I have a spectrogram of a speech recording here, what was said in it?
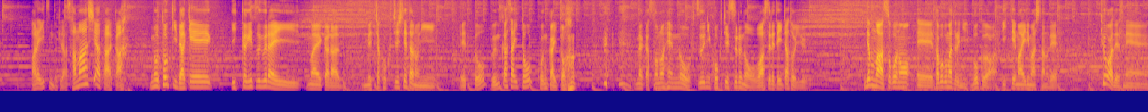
あれいつの時だ？サマーシアターか？の時だけ1ヶ月ぐらい前からめっちゃ告知してたのにえっと文化祭と今回と？なんかその辺のを普通に告知するのを忘れていたという。でもまあそこの、えータバコ祭りに僕は行ってまいりましたので今日はですね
